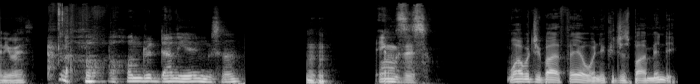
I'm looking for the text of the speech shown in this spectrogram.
Anyways, A hundred Danny Ings, huh? Ingses. Why would you buy Theo when you could just buy Mendy?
